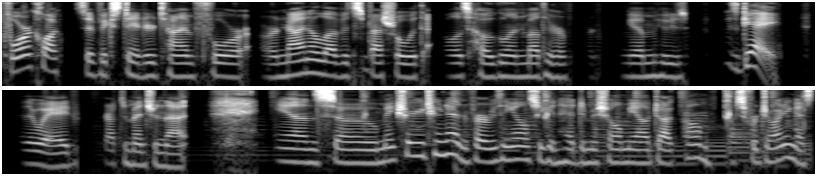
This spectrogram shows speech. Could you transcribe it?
4 o'clock Pacific Standard Time for our 9 11 special with Alice Hoagland, mother of Mark Bingham, who's, who's gay. By the way, I forgot to mention that. And so make sure you tune in. For everything else, you can head to michellemeow.com. Thanks for joining us.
